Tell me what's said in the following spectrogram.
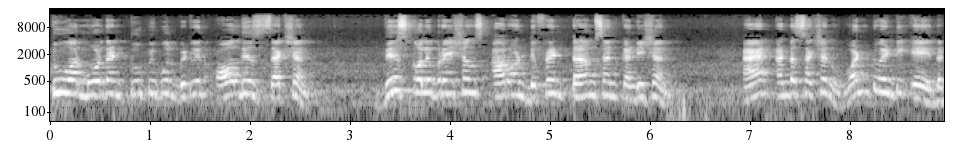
two or more than two people between all these section. These collaborations are on different terms and conditions. And under section 120A, the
